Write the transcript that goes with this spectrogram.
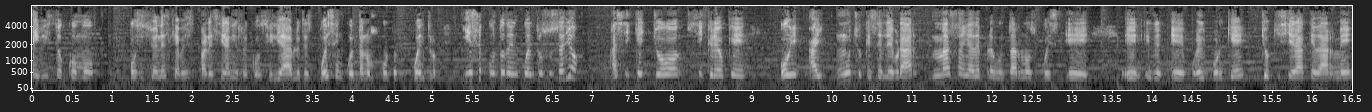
he visto cómo posiciones que a veces parecieran irreconciliables después se encuentran un punto de encuentro y ese punto de encuentro sucedió. Así que yo sí creo que hoy hay mucho que celebrar, más allá de preguntarnos pues eh, eh, eh, el por qué, yo quisiera quedarme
